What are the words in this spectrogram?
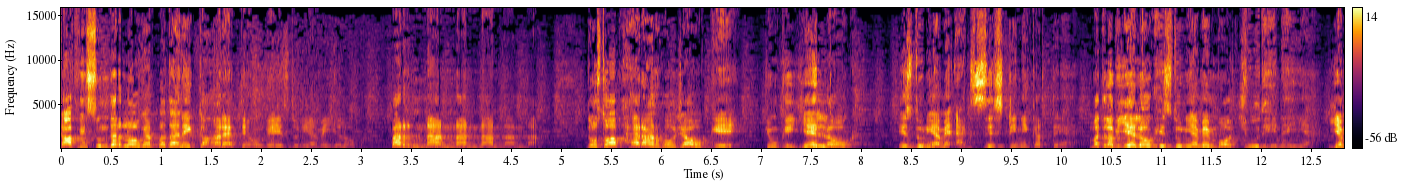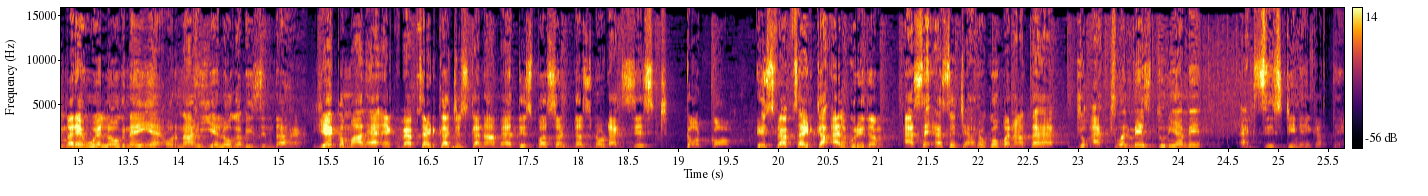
काफ़ी सुंदर लोग हैं, पता नहीं कहाँ रहते होंगे इस दुनिया में ये लोग। पर ना ना ना ना ना। दोस्तों, आप हैरान हो जाओगे, क्योंकि ये लोग इस दुनिया में एग्जिस्ट ही नहीं करते हैं। मतलब ये लोग इस दुनिया में मौजूद ही नहीं है। ये मरे हुए लोग नहीं है और ना ही ये लोग अभी ज़िंदा हैं। ये कमाल है एक वेबसाइट का जिसका नाम है this person does not exist dot com इस वेबसाइट का एल्गोरिदम ऐसे ऐसे चेहरों को बनाता है जो एक्चुअल में इस दुनिया में एग्जिस्ट ही नहीं करते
